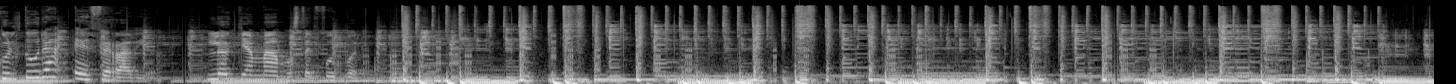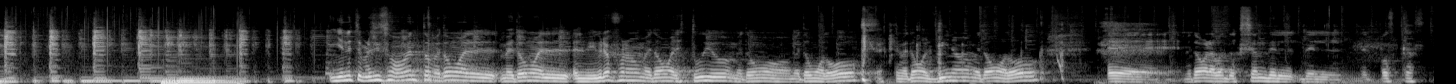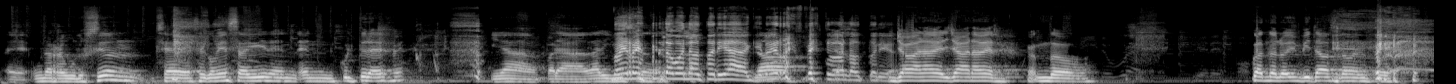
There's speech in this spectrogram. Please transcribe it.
Cultura F Radio, lo que amamos del fútbol. Y en este preciso momento me tomo el, me tomo el, micrófono, me tomo el estudio, me tomo, me tomo todo, este, me tomo el vino, me tomo todo. Eh, me tomo la conducción del, del, del podcast. Eh, una revolución se, se, comienza a vivir en, en, Cultura F. Y nada, para dar inicio... No hay respeto por la autoridad, que no, no hay respeto por la autoridad. Ya van a ver, ya van a ver. Cuando, cuando los invitados se tomen el.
